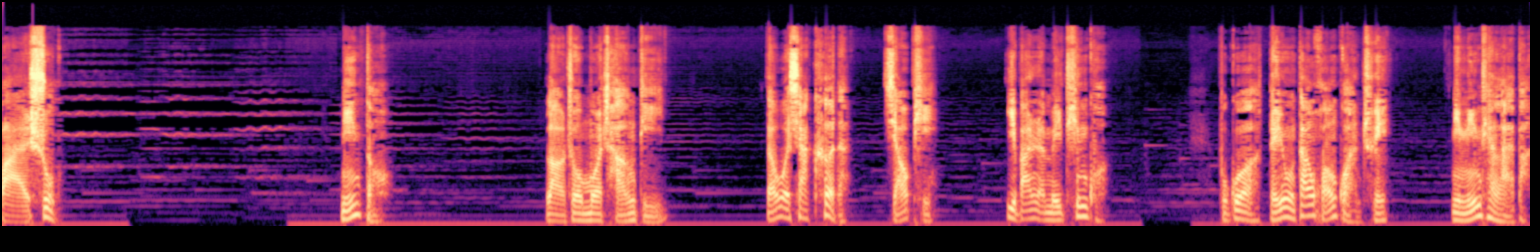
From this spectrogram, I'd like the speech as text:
柏树。您懂。老周摸长笛，等我下课的小品，一般人没听过，不过得用单簧管吹。你明天来吧。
